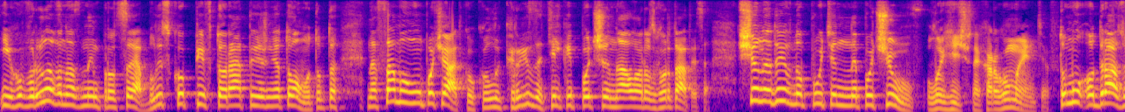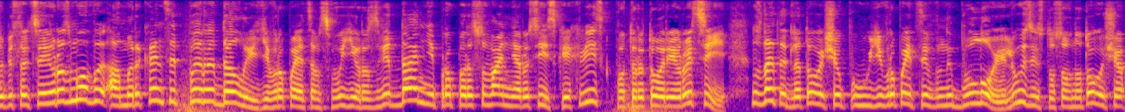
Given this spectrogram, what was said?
І говорила вона з ним про це близько півтора тижня тому. Тобто на самому початку, коли криза тільки починала розгортатися. Що не дивно, Путін не почув логічних аргументів. Тому одразу після цієї розмови американці передали європейцям свої розвіддані про пересування російських військ по території Росії. Ну знаєте, для того, щоб у європейців не було ілюзій стосовно того, що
